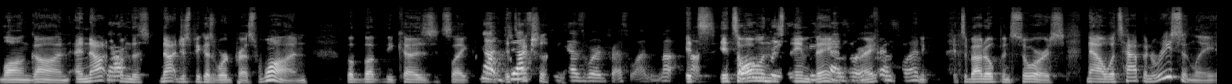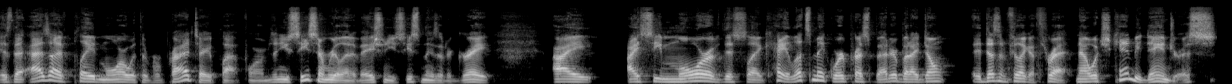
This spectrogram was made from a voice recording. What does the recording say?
long gone, and not Yeah. from this, not just because WordPress won, but but because it's like no, Not it's just actually because WordPress won. Not it's it's all in the same vein, right? It's about open source. Now, what's happened recently is that as I've played more with the proprietary platforms, and you see some real innovation, you see some things that are great. I I see more of this like, hey, let's make WordPress better, but I don't. It doesn't feel like a threat now, which can be dangerous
